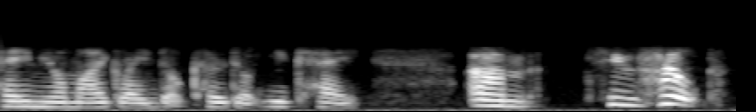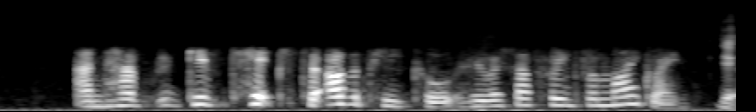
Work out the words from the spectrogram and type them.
tameyourmigraine.co.uk, um, to help and have give tips to other people who are suffering from migraine. Yeah,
